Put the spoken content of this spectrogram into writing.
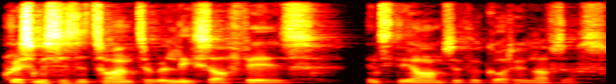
Christmas is a time to release our fears into the arms of the God who loves us.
